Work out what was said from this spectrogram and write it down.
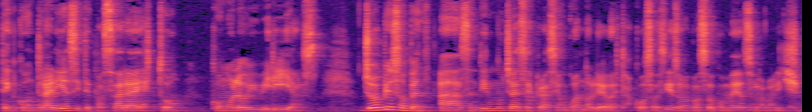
te encontrarías si te pasara esto, cómo lo vivirías. Yo empiezo a, sentir mucha desesperación cuando leo estas cosas y eso me pasó con Medio Sol Amarillo.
